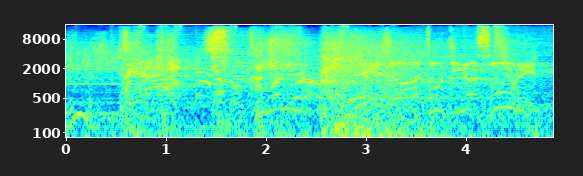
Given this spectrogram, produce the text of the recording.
ん。そこまでだ。レザーとジラソーレ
